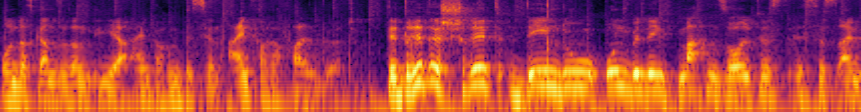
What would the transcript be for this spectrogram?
und das Ganze dann eher einfach ein bisschen einfacher fallen wird. Der dritte Schritt, den du unbedingt machen solltest, ist es, ein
